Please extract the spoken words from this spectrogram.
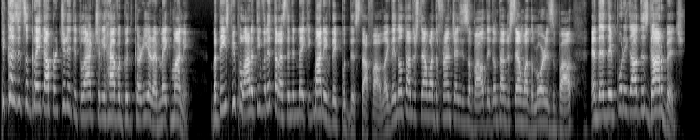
Because it's a great opportunity to actually have a good career and make money. But these people aren't even interested in making money if they put this stuff out. Like, they don't understand what the franchise is about. They don't understand what the lore is about. And then they're putting out this garbage.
